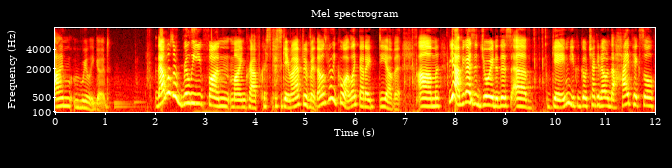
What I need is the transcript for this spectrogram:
I'm really good. That was a really fun Minecraft Christmas game, I have to admit. That was really cool. I like that idea of it. Um, but yeah, if you guys enjoyed this uh, game, you could go check it out in the Hypixel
